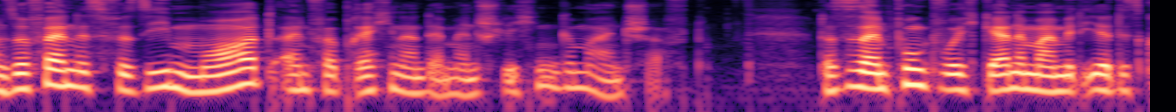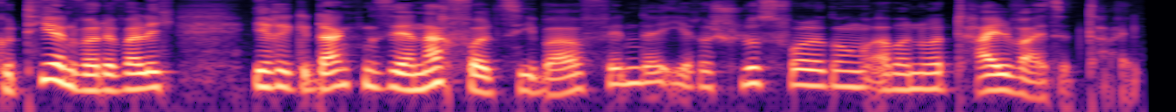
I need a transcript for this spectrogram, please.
Insofern ist für sie Mord ein Verbrechen an der menschlichen Gemeinschaft. Das ist ein Punkt, wo ich gerne mal mit ihr diskutieren würde, weil ich ihre Gedanken sehr nachvollziehbar finde, ihre Schlussfolgerungen aber nur teilweise teile.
